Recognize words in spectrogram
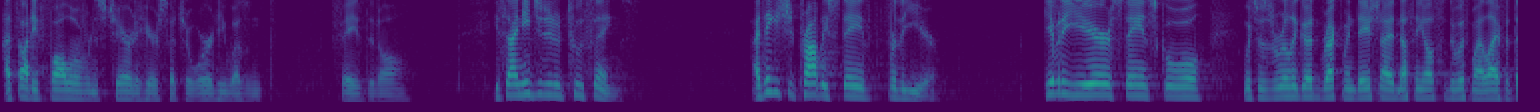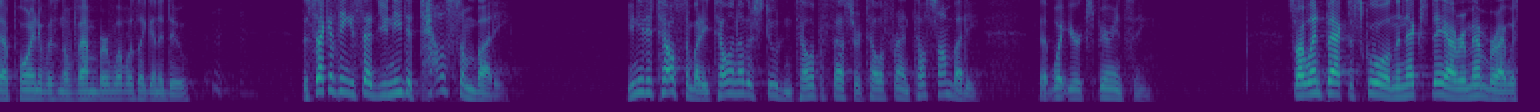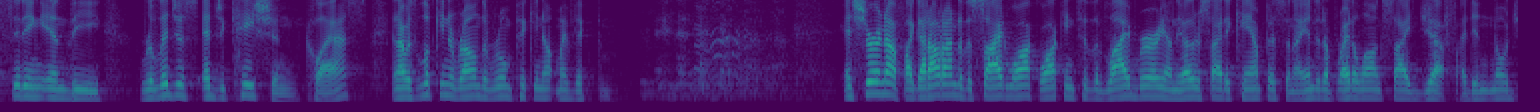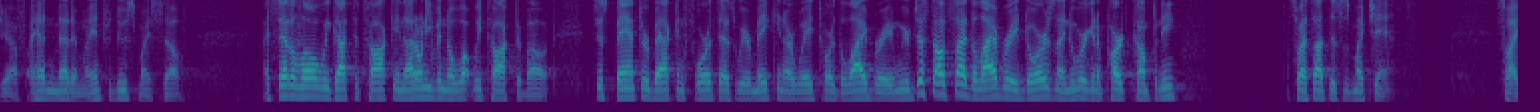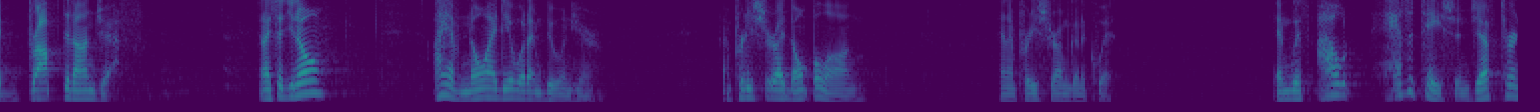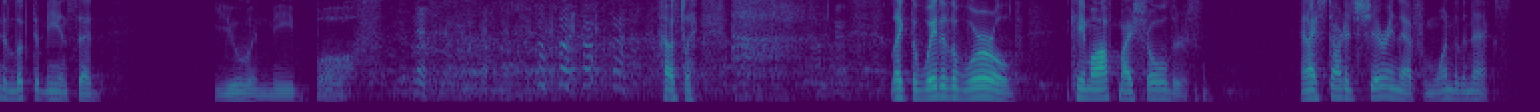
I thought he'd fall over in his chair to hear such a word. He wasn't phased at all. He said, I need you to do two things. I think you should probably stay for the year. Give it a year, stay in school, which was a really good recommendation. I had nothing else to do with my life at that point. It was November. What was I going to do? The second thing he said, you need to tell somebody. You need to tell somebody. Tell another student, tell a professor, tell a friend, tell somebody that what you're experiencing. So I went back to school, and the next day I remember I was sitting in the religious education class, and I was looking around the room picking out my victim. And sure enough, I got out onto the sidewalk walking to the library on the other side of campus, and I ended up right alongside Jeff. I didn't know Jeff, I hadn't met him. I introduced myself. I said hello, we got to talking. I don't even know what we talked about. Just banter back and forth as we were making our way toward the library. And we were just outside the library doors, and I knew we were going to part company. So I thought this is my chance. So I dropped it on Jeff. And I said, You know, I have no idea what I'm doing here. I'm pretty sure I don't belong, and I'm pretty sure I'm going to quit. And without hesitation, Jeff turned and looked at me and said, You and me both. I was like, like the weight of the world came off my shoulders. And I started sharing that from one to the next.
